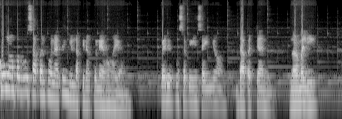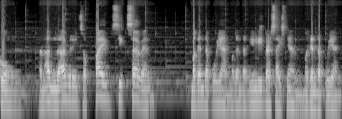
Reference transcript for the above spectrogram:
Kung ang pag-uusapan po natin yung laki ng kuneho ngayon, pwede ko sabihin sa inyo, dapat yan, normally, kung an, an average of 5, 6, 7, maganda po yan. Magandang yung liter size niyan, maganda po yan.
